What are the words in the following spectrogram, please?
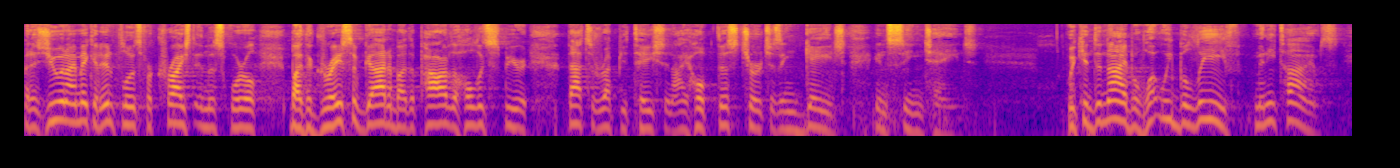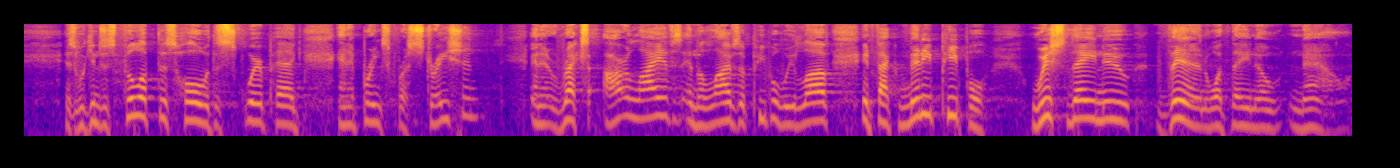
But as you and I make an influence for Christ in this world, by the grace of God and by the power of the Holy Spirit, that's a reputation I hope this church is engaged in seeing change. We can deny, but what we believe many times is we can just fill up this hole with a square peg, and it brings frustration and it wrecks our lives and the lives of people we love. In fact, many people wish they knew then what they know now.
